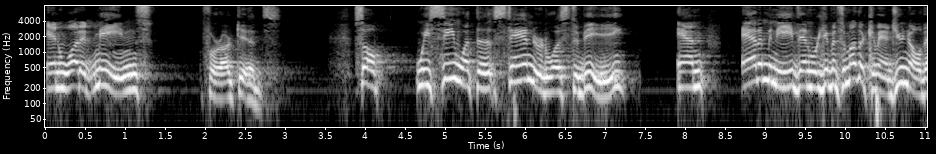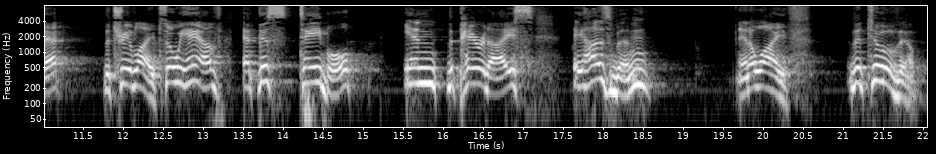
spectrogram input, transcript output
and what it means for our kids. So we see what the standard was to be, and Adam and Eve then were given some other commands. You know that. The tree of life. So we have at this table in the paradise a husband and a wife. The two of them.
